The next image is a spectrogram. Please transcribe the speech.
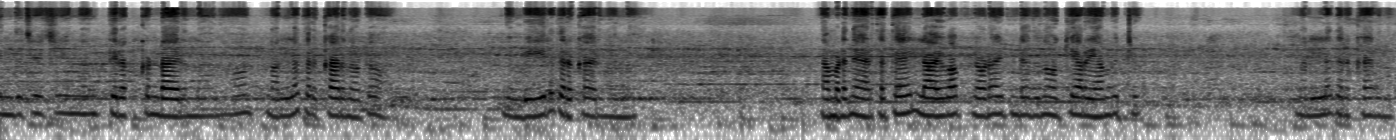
സിന്ധു ചേച്ചി ഇന്ന് തിരക്കുണ്ടായിരുന്നു? നല്ല തിരക്കായിരുന്നു കേട്ടോ. ഗംഭീര തിരക്കായിരുന്നു ഇന്ന്. നമ്മുടെ നേരത്തെ ലൈവ് അപ്ലോഡ് ആയിട്ടുണ്ട് അത് നോക്കി അറിയാൻ പറ്റും. നല്ല തിരക്കായിരുന്നു.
